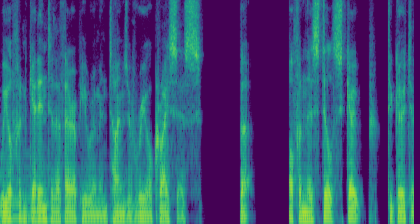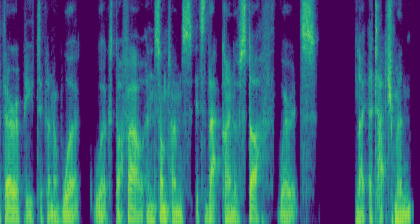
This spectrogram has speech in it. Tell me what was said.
We often get into the therapy room in times of real crisis often there's still scope to go to therapy to kind of work work stuff out. And sometimes it's that kind of stuff where it's like attachment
